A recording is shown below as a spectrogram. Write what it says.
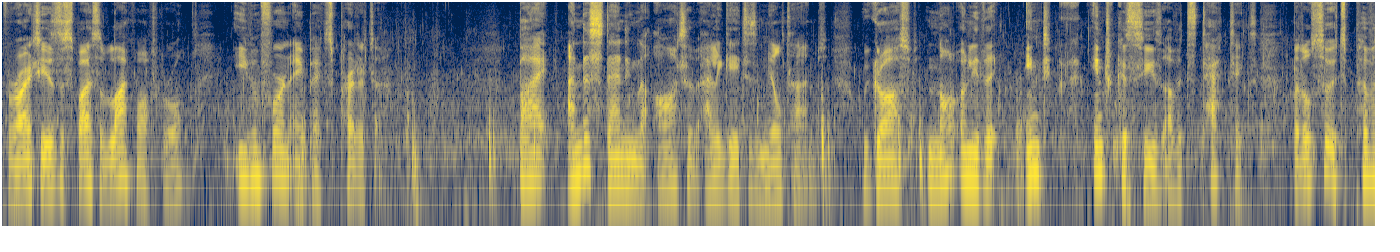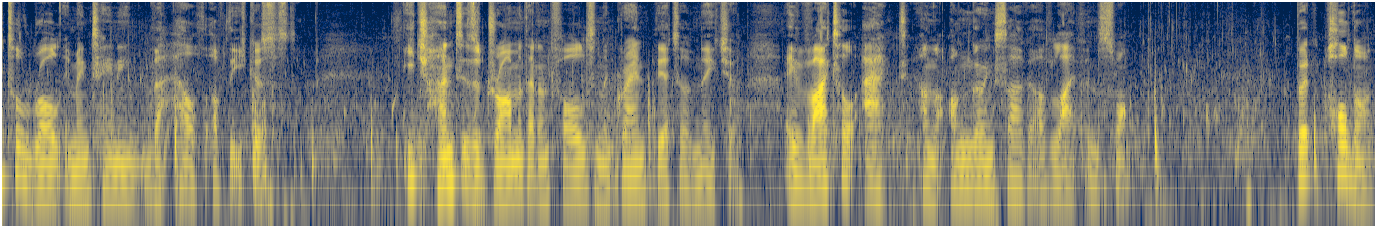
Variety is the spice of life, after all, even for an apex predator. By understanding the art of alligators' mealtimes, we grasp not only the int- intricacies of its tactics, but also its pivotal role in maintaining the health of the ecosystem. Each hunt is a drama that unfolds in the grand theatre of nature, a vital act on the ongoing saga of life in the swamp. But hold on,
